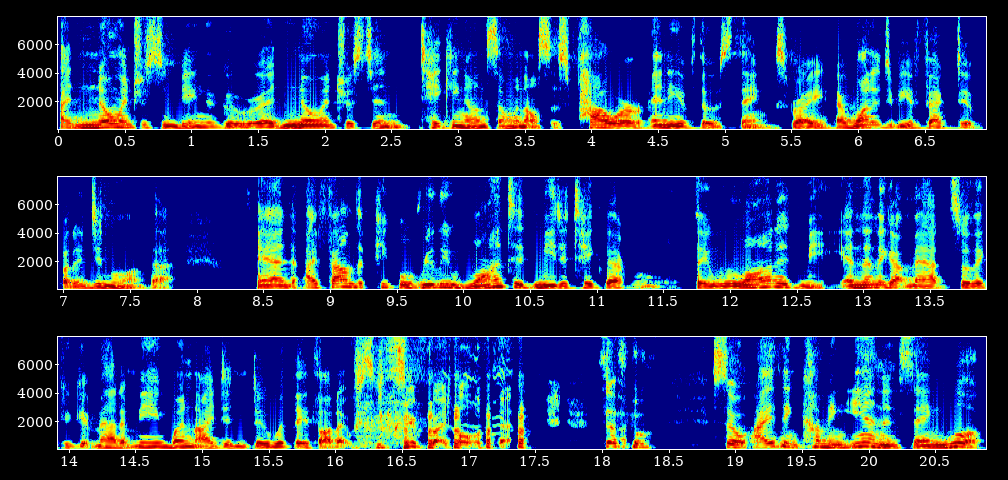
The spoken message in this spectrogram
I had no interest in being a guru. I had no interest in taking on someone else's power, any of those things, right? I wanted to be effective, but I didn't want that. And I found that people really wanted me to take that role. They wanted me. And then they got mad so they could get mad at me when I didn't do what they thought I was going to do, right? All of that. So, so I think coming in and saying, look,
